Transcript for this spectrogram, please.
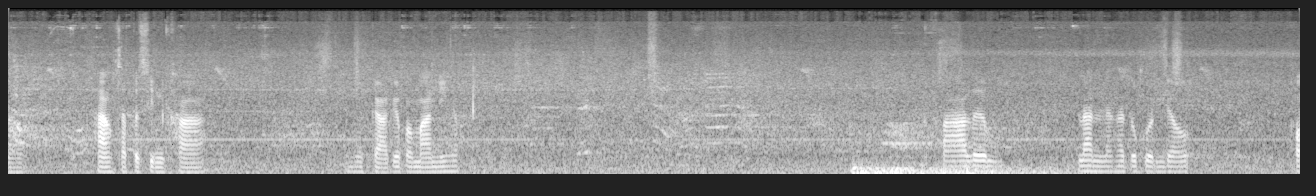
นะครับ ห้างสรรพสินค้าบรรยากาศก็ประมาณนี้ครับ ฟ้าเริ่มลั่นแล้วครับทุกคนเดี๋ยวขอ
